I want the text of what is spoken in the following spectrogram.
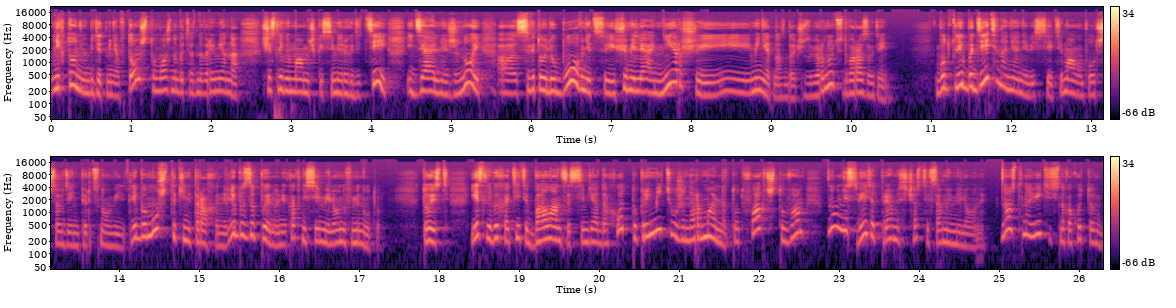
Никто не убедит меня в том, что можно быть одновременно счастливой мамочкой семерых детей, идеальной женой, а, святой любовницей, еще миллионершей и минет на сдачу завернуть два раза в день. Будут либо дети на няне висеть, и мама полчаса в день перед сном видит, либо муж таки не траханный, либо ЗП, но никак не 7 миллионов в минуту. То есть, если вы хотите баланса семья-доход, то примите уже нормально тот факт, что вам ну, не светят прямо сейчас те самые миллионы. Но остановитесь на какой-то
